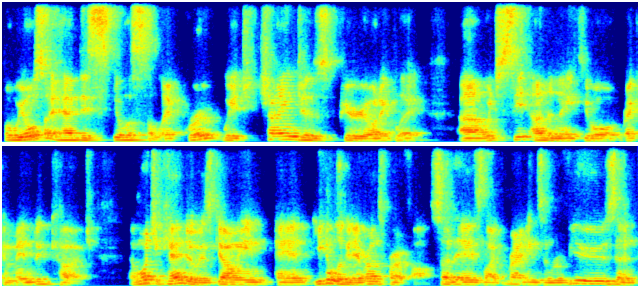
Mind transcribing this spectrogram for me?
But we also have this Skillest Select group, which changes periodically, uh, which sit underneath your recommended coach. And what you can do is go in and you can look at everyone's profile. So there's like ratings and reviews, and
